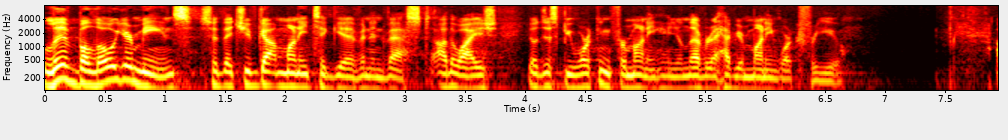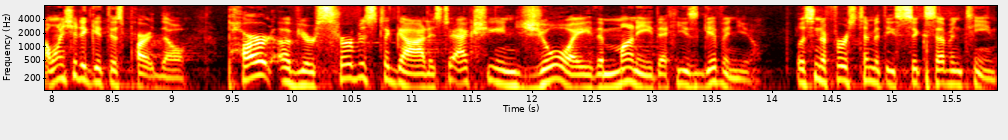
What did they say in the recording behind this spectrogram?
live below your means so that you've got money to give and invest. Otherwise, you'll just be working for money and you'll never have your money work for you. I want you to get this part though. Part of your service to God is to actually enjoy the money that he's given you. Listen to 1 Timothy 6:17.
